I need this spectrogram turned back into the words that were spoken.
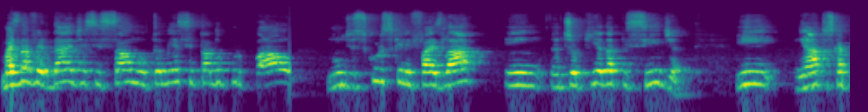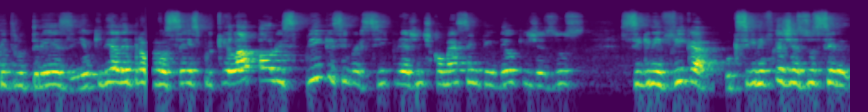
Mas na verdade esse salmo também é citado por Paulo num discurso que ele faz lá em Antioquia da Pisídia e em Atos capítulo 13. E eu queria ler para vocês porque lá Paulo explica esse versículo e a gente começa a entender o que Jesus significa o que significa Jesus ser,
